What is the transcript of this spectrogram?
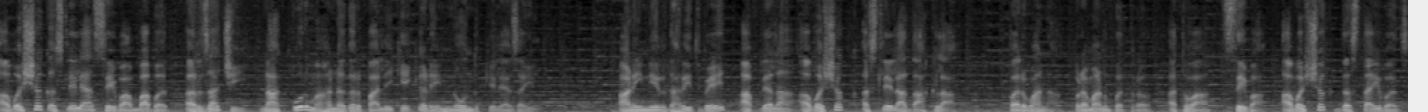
आवश्यक असलेल्या सेवांबाबत अर्जाची नागपूर महानगरपालिकेकडे नोंद केल्या जाईल. आणि निर्धारित वेळेत आपल्याला आवश्यक असलेला दाखला परवाना प्रमाणपत्र अथवा सेवा आवश्यक दस्तऐवज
